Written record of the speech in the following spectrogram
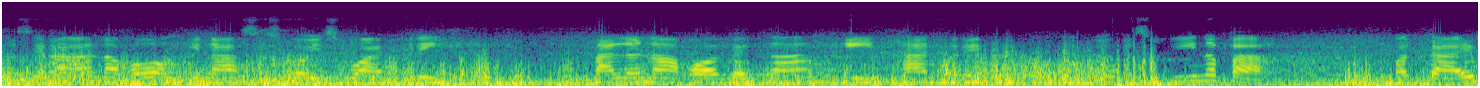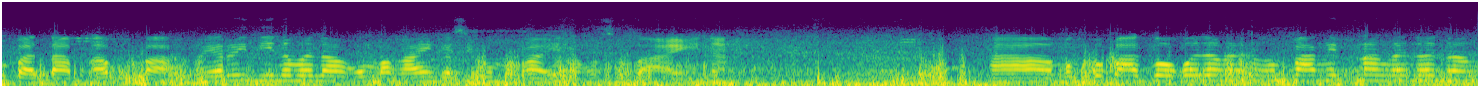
nasiraan ako. Ang ginastos ko is 1.3 talo na ako agad ng 800 gasolina pa pagkain pa top up pa pero hindi naman ako kumakain kasi kumakain ako sa bahay na Ah, magbabago ko ng ano, ang pangit ng ano ng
